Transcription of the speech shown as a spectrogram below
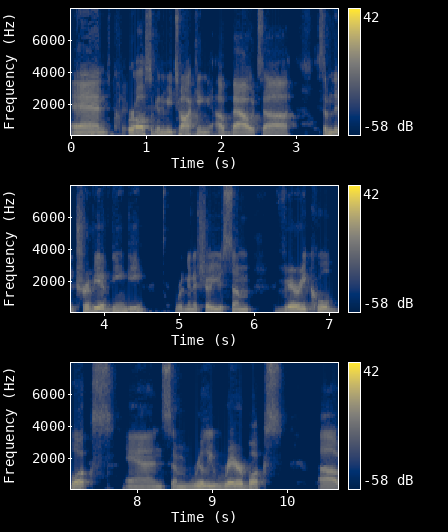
and Okay. we're also going to be talking about uh, some of the trivia of D and D. We're going to show you some very cool books and some really rare books uh,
